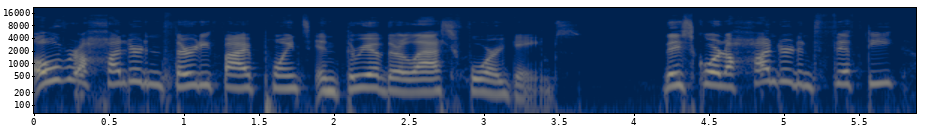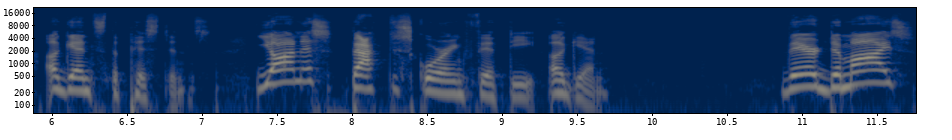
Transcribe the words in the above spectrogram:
over 135 points in three of their last four games. They scored 150 against the Pistons. Giannis back to scoring 50 again. Their demise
